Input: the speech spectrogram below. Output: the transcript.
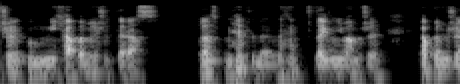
že my chápeme, že teraz, aspoň ja teda tak vnímam, že chápem, že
